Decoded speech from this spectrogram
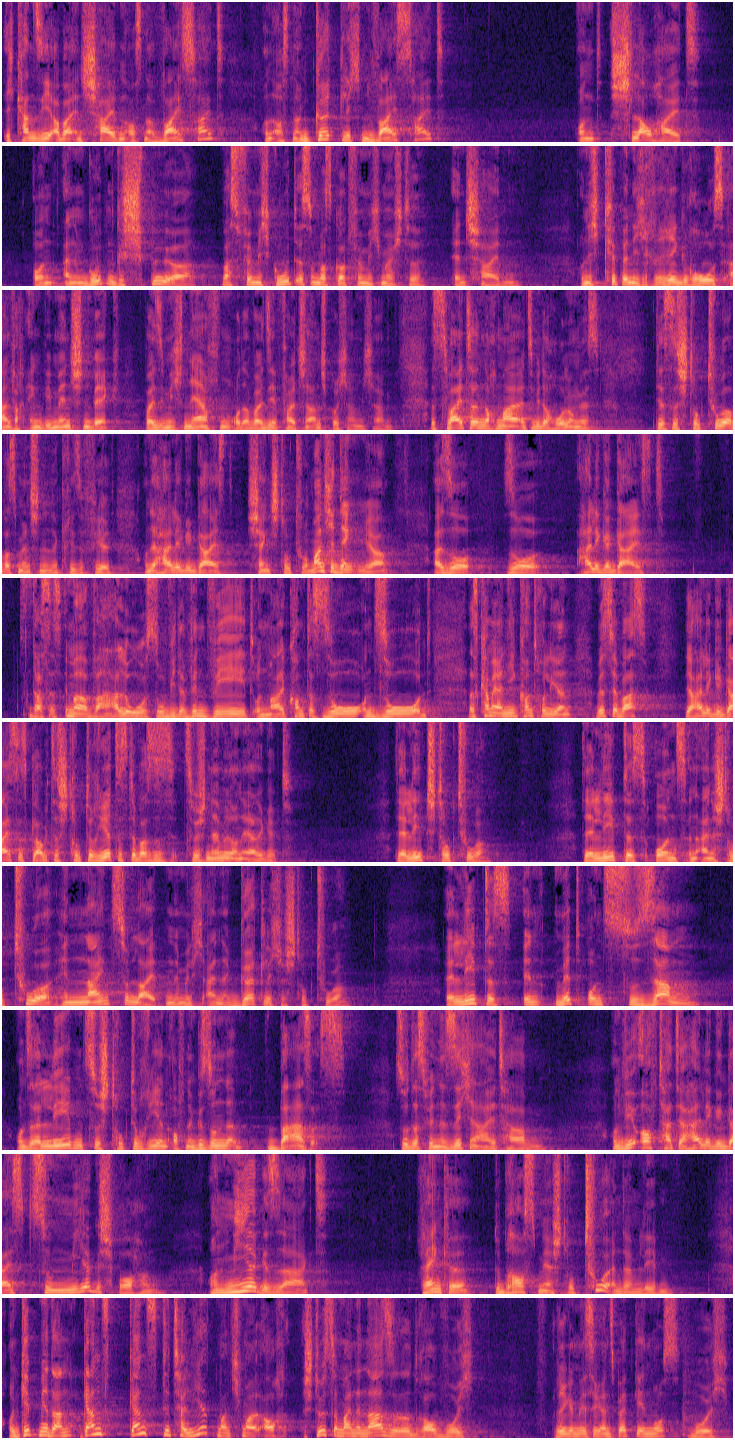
Ich kann sie aber entscheiden aus einer Weisheit und aus einer göttlichen Weisheit und Schlauheit und einem guten Gespür, was für mich gut ist und was Gott für mich möchte, entscheiden. Und ich kippe nicht rigoros einfach irgendwie Menschen weg, weil sie mich nerven oder weil sie falsche Ansprüche an mich haben. Das Zweite nochmal als Wiederholung ist, Das ist Struktur, was Menschen in der Krise fehlt. Und der Heilige Geist schenkt Struktur. Manche denken ja, also so Heiliger Geist, das ist immer wahllos, so wie der Wind weht und mal kommt das so und so und das kann man ja nie kontrollieren. Wisst ihr was? Der Heilige Geist ist, glaube ich, das strukturierteste, was es zwischen Himmel und Erde gibt. Der liebt Struktur. Der liebt es, uns in eine Struktur hineinzuleiten, nämlich eine göttliche Struktur. Er liebt es, in, mit uns zusammen unser Leben zu strukturieren auf eine gesunde Basis, so dass wir eine Sicherheit haben. Und wie oft hat der Heilige Geist zu mir gesprochen und mir gesagt, Renke, du brauchst mehr Struktur in deinem Leben. Und gibt mir dann ganz, ganz detailliert manchmal auch, stöße meine Nase da drauf, wo ich regelmäßiger ins Bett gehen muss, wo ich,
